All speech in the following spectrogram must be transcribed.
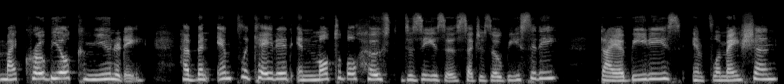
microbial community have been implicated in multiple host diseases such as obesity diabetes, inflammation,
